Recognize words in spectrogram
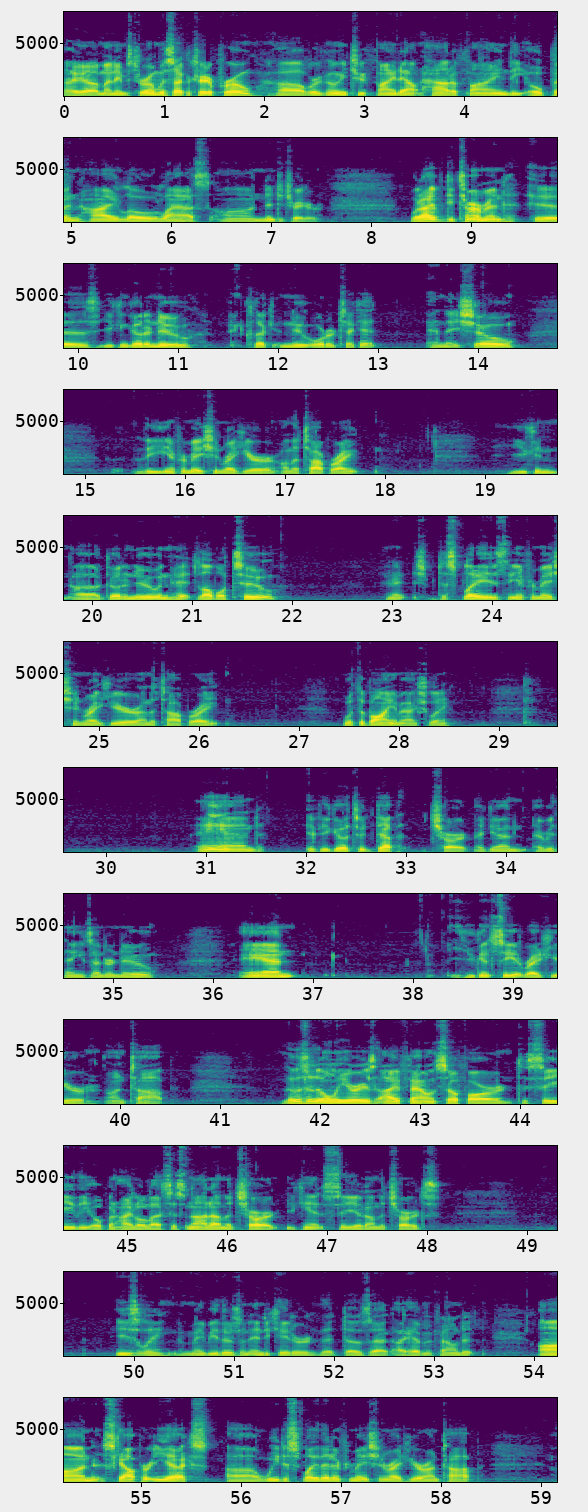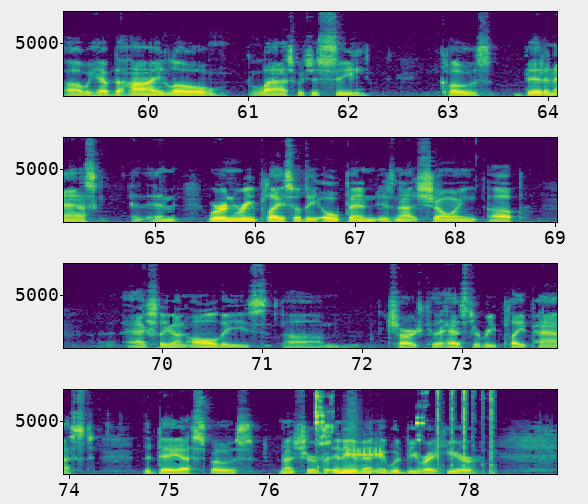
Hi, uh, my name is Jerome with CycleTrader Pro. Uh, we're going to find out how to find the open, high, low, last on NinjaTrader. What I've determined is you can go to New and click New Order Ticket and they show the information right here on the top right. You can uh, go to New and hit Level 2 and it displays the information right here on the top right with the volume actually. And if you go to depth chart, again, everything is under new. And you can see it right here on top. Those are the only areas I've found so far to see the open high-low last. It's not on the chart. You can't see it on the charts easily. Maybe there's an indicator that does that. I haven't found it. On Scalper EX, uh, we display that information right here on top. Uh, we have the high, low, last, which is C, close, bid and ask. And we're in replay, so the open is not showing up actually on all these um, charts because it has to replay past the day, I suppose. I'm not sure, but in any event, it would be right here.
